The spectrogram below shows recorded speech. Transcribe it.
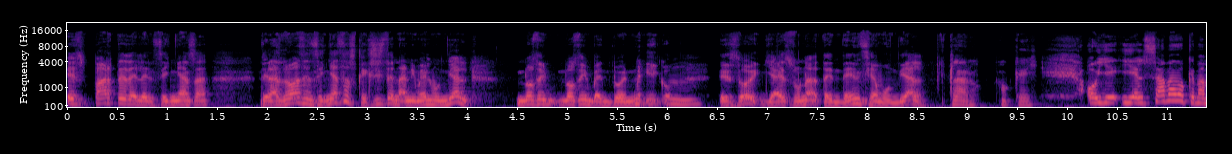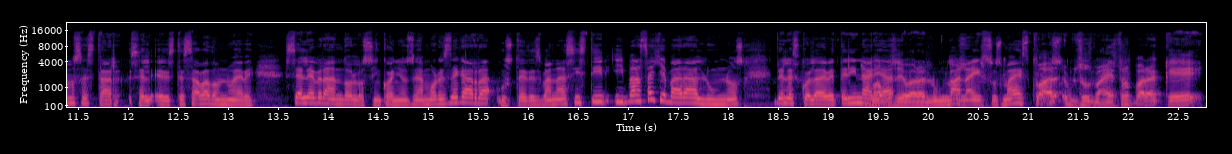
es parte de la enseñanza, de las nuevas enseñanzas que existen a nivel mundial. No se, no se inventó en México. Eso ya es una tendencia mundial. Claro, ok. Oye, y el sábado que vamos a estar, este sábado 9, celebrando los cinco años de Amores de Garra, ustedes van a asistir y vas a llevar a alumnos de la Escuela de Veterinaria. Vamos a llevar alumnos. Van a ir sus maestros. para- sus maestros para que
